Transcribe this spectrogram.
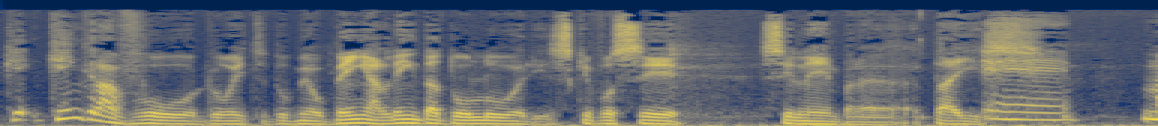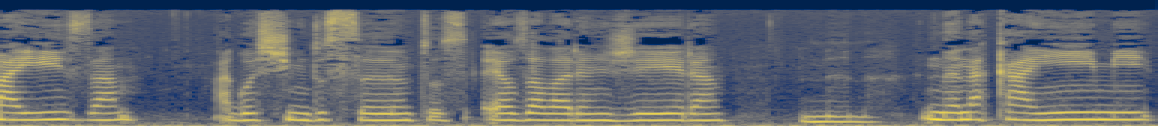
Quem, quem, gravou Noite do Meu Bem, além da Dolores, que você se lembra, Thaís? É, Maísa, Agostinho dos Santos, Elza Laranjeira, Nana, Nana Caime.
